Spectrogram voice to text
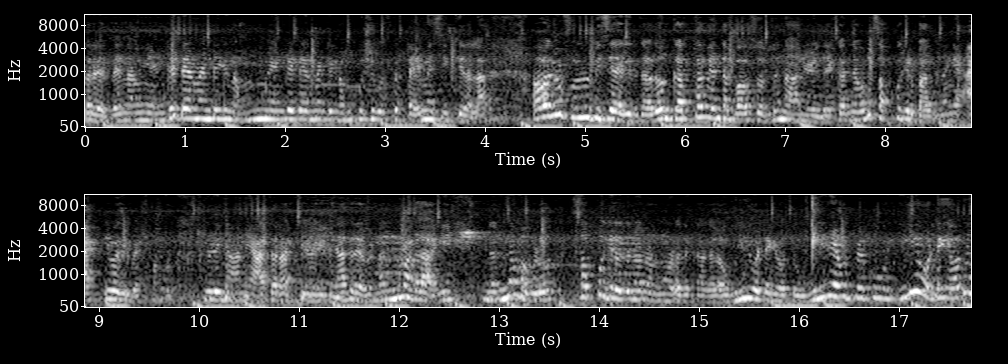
ಥರ ಇರುತ್ತೆ. ನಮಗೆ ಎಂಟರ್ಟೈನ್ಮೆಂಟಿಗೆ ನಮ್ಮ ಎಂಟರ್ಟೈನ್ಮೆಂಟಿಗೆ ನಮ್ಮ ಖುಷಿಗೋಸ್ಕರ ಟೈಮೇ ಸಿಕ್ಕಿರಲ್ಲ. ಅವಾಗ ಫುಲ್ ಬ್ಯುಸಿ ಆಗಿರುತ್ತೆ. ಅದೊಂದು ಕರ್ತವ್ಯ ಅಂತ ಭಾವಿಸು ಅಂತ ನಾನು ಹೇಳಿದೆ. ಯಾಕಂದರೆ ಅವಾಗ ಸಪ್ಪಗಿರಬಾರ್ದು. ನನಗೆ ಆ್ಯಕ್ಟಿವ್ ಆಗಿರ್ಬೇಕು ಮಕ್ಕಳು ನೋಡಿ, ನಾನು ಯಾವ ಥರ ಆ್ಯಕ್ಟಿವ್ ಆಗಿದ್ದೀನಿ ಆದರೆ ನನ್ನ ಮಗಳಾಗಿ, ನನ್ನ ಮಗಳು ಸಪ್ಪಗಿರೋದನ್ನ ನಾನು ನೋಡೋದಕ್ಕಾಗಲ್ಲ. ಹುಲಿ ಹೊಟ್ಟೆಗೆ ಯಾವತ್ತು ಹುಲಿನೇ ಹುಟ್ಟಬೇಕು. ಇಲಿ ಹೊಟ್ಟೆಗೆ ಹೋದ್ರೆ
